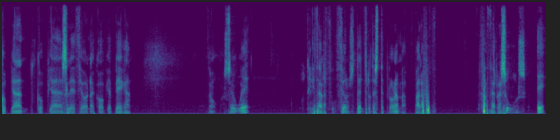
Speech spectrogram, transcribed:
copiando, copia, selecciona, copia, pega. Non, o seu é utilizar funcións dentro deste programa para facer resumos e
